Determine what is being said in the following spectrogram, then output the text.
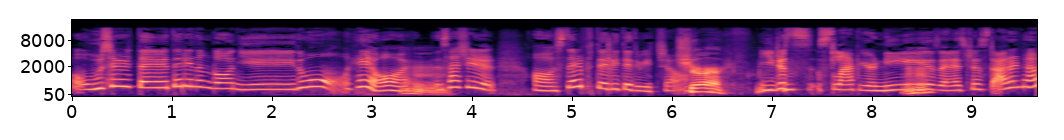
어, 웃을 때 때리는 건 이해도 해요. 사실 어, 셀프 때릴 때도 있죠. Sure. You just mm-hmm. slap your mm-hmm. knees, and it's just, I don't know,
